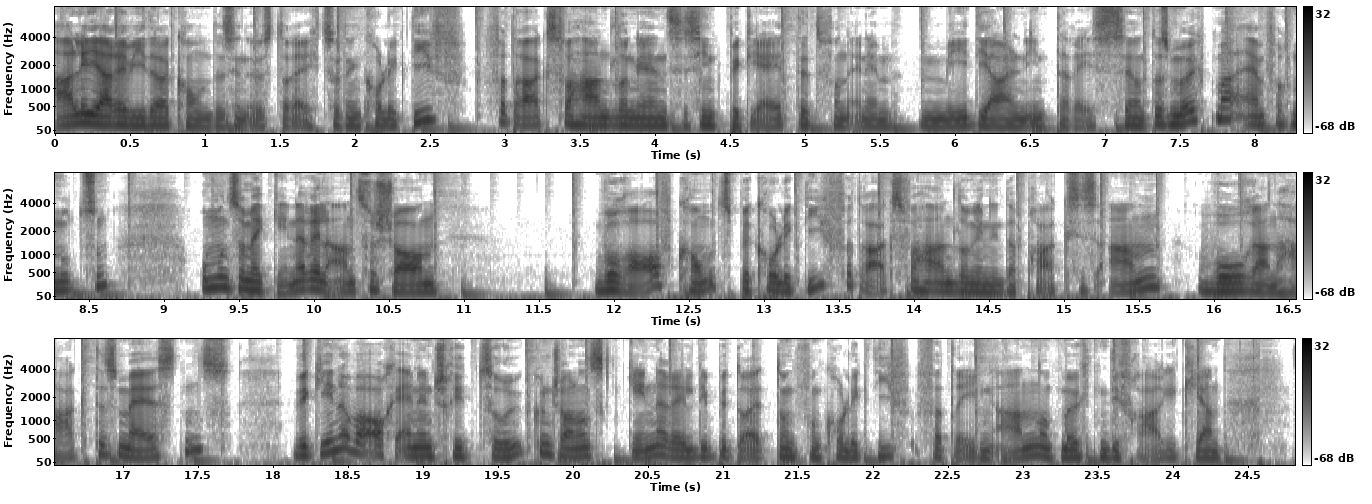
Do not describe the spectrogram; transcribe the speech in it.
Alle Jahre wieder kommt es in Österreich zu den Kollektivvertragsverhandlungen. Sie sind begleitet von einem medialen Interesse und das möchte man einfach nutzen, um uns einmal generell anzuschauen, worauf kommt es bei Kollektivvertragsverhandlungen in der Praxis an, woran hakt es meistens. Wir gehen aber auch einen Schritt zurück und schauen uns generell die Bedeutung von Kollektivverträgen an und möchten die Frage klären,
